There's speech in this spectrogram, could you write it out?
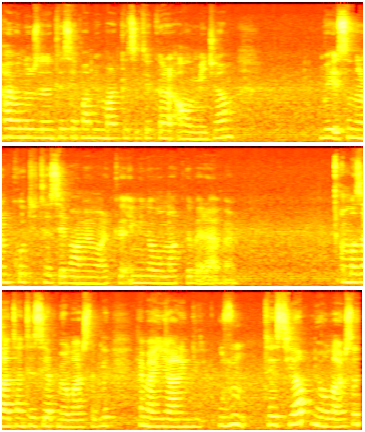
hayvanlar üzerine test yapan bir markası tekrar almayacağım. Ve sanırım Coty test yapan bir marka emin olmakla beraber. Ama zaten test yapmıyorlarsa bile hemen yarın gidip uzun test yapmıyorlarsa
